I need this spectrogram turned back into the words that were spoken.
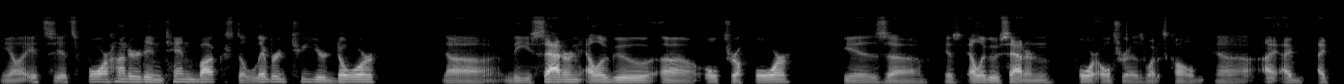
You know, it's it's 410 bucks delivered to your door. Uh, the Saturn Elegoo uh, Ultra 4 is uh, is Elegoo Saturn 4 Ultra is what it's called. Uh, I, I, I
